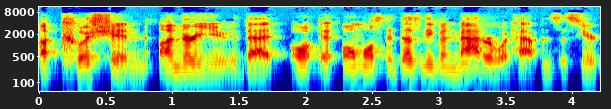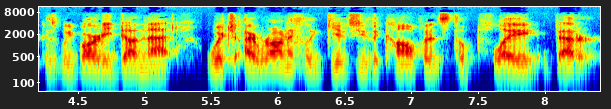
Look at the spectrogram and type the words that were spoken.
a cushion under you that almost it doesn't even matter what happens this year because we've already done that, which ironically gives you the confidence to play better.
